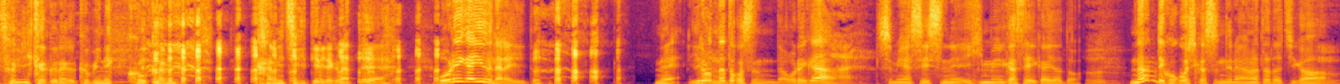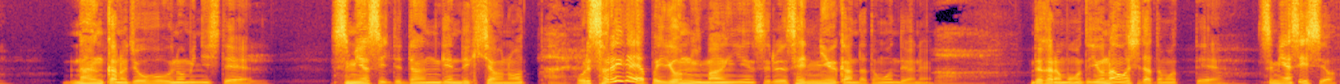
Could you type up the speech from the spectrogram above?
とにかくなんか首根っこを噛み、噛みちぎってやりたくなって、俺が言うならいいと。ね。いろんなとこ住んだ俺が、はい。住みやすいっすね、愛媛が正解だと。うん。なんでここしか住んでないあなたたちうが、んなんかの情報を鵜呑みにして、うん住みやすいって断言できちゃうの？はい。俺、それがやっぱ世に蔓延する先入観だと思うんだよね。あだからもう本当世直しだと思って、住みやすいっすよ。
